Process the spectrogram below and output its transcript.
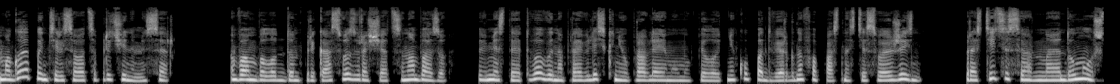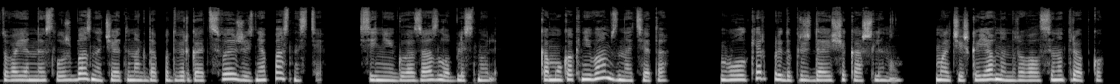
Могу я поинтересоваться причинами, сэр? Вам был отдан приказ возвращаться на базу. Вместо этого вы направились к неуправляемому пилотнику, подвергнув опасности свою жизнь. Простите, сэр, но я думал, что военная служба означает иногда подвергать свою жизнь опасности. Синие глаза зло блеснули. Кому как не вам знать это? Волкер предупреждающе кашлянул. Мальчишка явно нарывался на трёпку,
